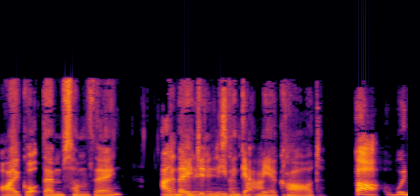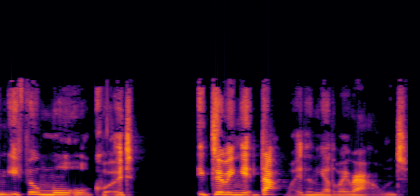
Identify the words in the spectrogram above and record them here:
I got them something and, And they they didn't get even get me a card. But wouldn't you feel more awkward doing it that way than the other way round?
